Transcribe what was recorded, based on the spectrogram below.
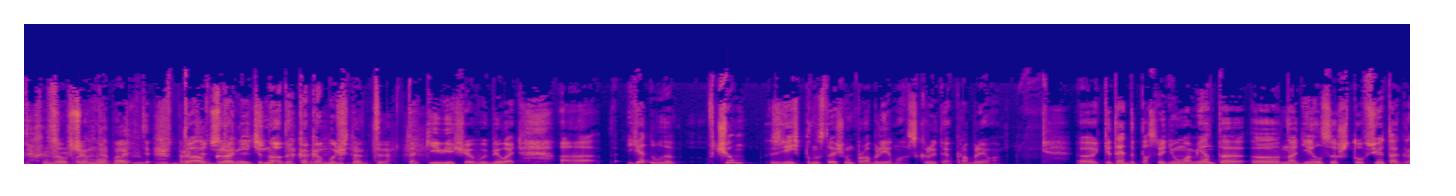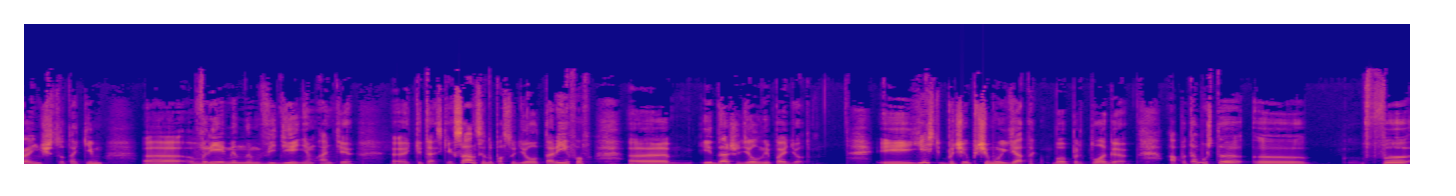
да. да в общем, добавьте да, в граните нечего. надо, как обычно, да. такие вещи выбивать. А, я думаю, в чем здесь по-настоящему проблема, скрытая проблема? Э, Китай до последнего момента э, надеялся, что все это ограничится таким э, временным введением антикитайских санкций, ну, по сути дела, тарифов, и дальше дело не пойдет. И есть почему я так предполагаю? А потому что в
